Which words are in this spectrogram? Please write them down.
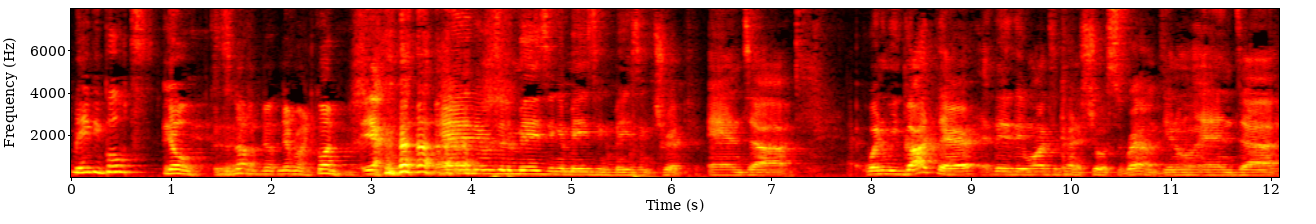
maybe both. No, 'cause it's not. No, never mind. Go on. yeah, and it was an amazing, amazing, amazing trip. And uh, when we got there, they, they wanted to kind of show us around, you know, and uh,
